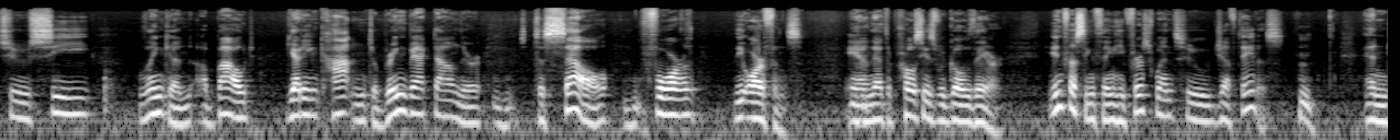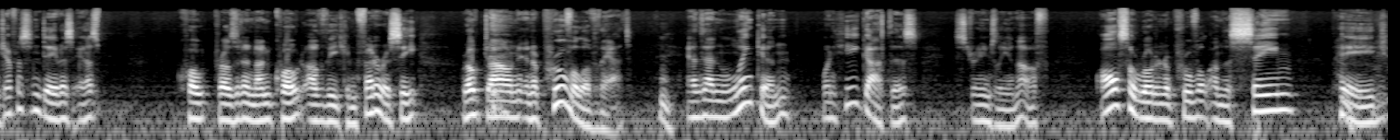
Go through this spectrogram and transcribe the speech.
to see Lincoln about getting cotton to bring back down there mm -hmm. to sell mm -hmm. for the orphans and mm -hmm. that the proceeds would go there. Interesting thing, he first went to Jeff Davis. Hmm. And Jefferson Davis, as quote, president, unquote, of the Confederacy, wrote down an approval of that. Hmm. And then Lincoln, when he got this, strangely enough, also wrote an approval on the same page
